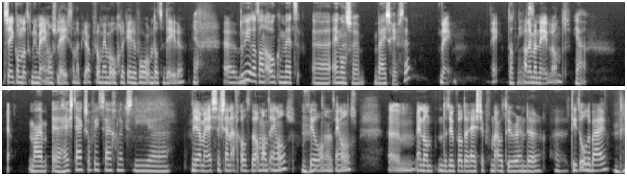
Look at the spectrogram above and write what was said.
Zeker omdat ik nu mijn Engels lees. Dan heb je daar ook veel meer mogelijkheden voor om dat te delen. Ja. Ehm, Doe je dat dan ook met eh, Engelse bijschriften? Nee, Dat niet. alleen maar Nederlands. Ja. Ja. Maar eh, hashtags of iets dergelijks, die... eh, Ja, mijn hashtags zijn eigenlijk altijd wel allemaal in het Engels. Mhm. Veel aan het Engels. Ehm, en dan natuurlijk wel de hashtag van de auteur en de titel erbij. Mhm.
